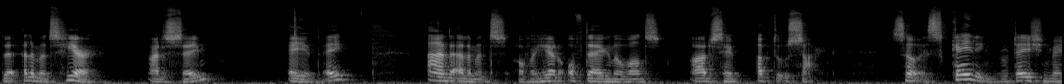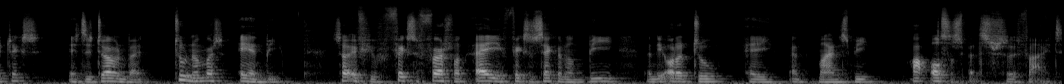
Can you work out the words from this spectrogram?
The elements here are the same, A and A, and the elements over here, the off-diagonal ones, are the same up to a sign. So a scaling rotation matrix is determined by two numbers, A and B. So if you fix the first one A, you fix the second one B, then the other two A and minus B are also specified.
